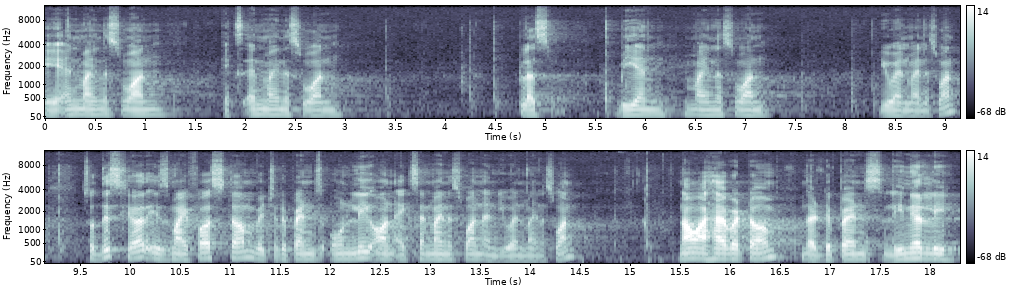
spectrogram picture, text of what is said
a n minus 1 x n minus 1 plus b n minus 1 un minus 1. So, this here is my first term which depends only on xn minus 1 and un minus 1. Now, I have a term that depends linearly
